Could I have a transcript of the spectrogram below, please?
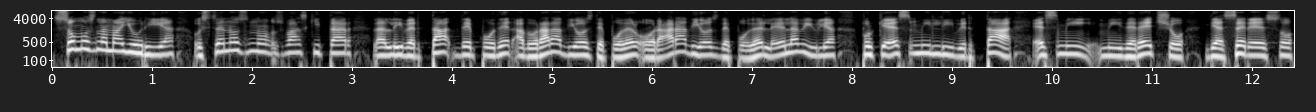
somos la mayoría, usted nos, nos va a quitar la libertad de poder adorar a Dios, de poder orar a Dios, de poder leer la Biblia, porque es mi es mi, mi derecho de hacer eso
